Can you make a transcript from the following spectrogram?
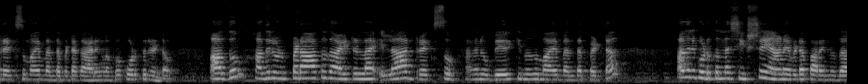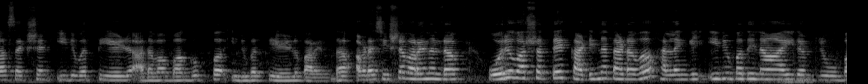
ഡ്രഗ്സുമായി ബന്ധപ്പെട്ട കാര്യങ്ങളൊക്കെ കൊടുത്തിട്ടുണ്ടാവും. അതും അതിൽ ഉൾപ്പെടാത്തതായിട്ടുള്ള എല്ലാ ഡ്രഗ്സും അങ്ങനെ ഉപയോഗിക്കുന്നതുമായി ബന്ധപ്പെട്ട് അതിന് കൊടുക്കുന്ന ശിക്ഷയാണ് ഇവിടെ പറയുന്നത്? സെക്ഷൻ ഇരുപത്തിയേഴ് അഥവാ വകുപ്പ് ഇരുപത്തിയേഴ് പറയുന്നത്. അവിടെ ശിക്ഷ പറയുന്നുണ്ട് ഒരു വർഷത്തെ കഠിന തടവ് അല്ലെങ്കിൽ ഇരുപതിനായിരം രൂപ.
